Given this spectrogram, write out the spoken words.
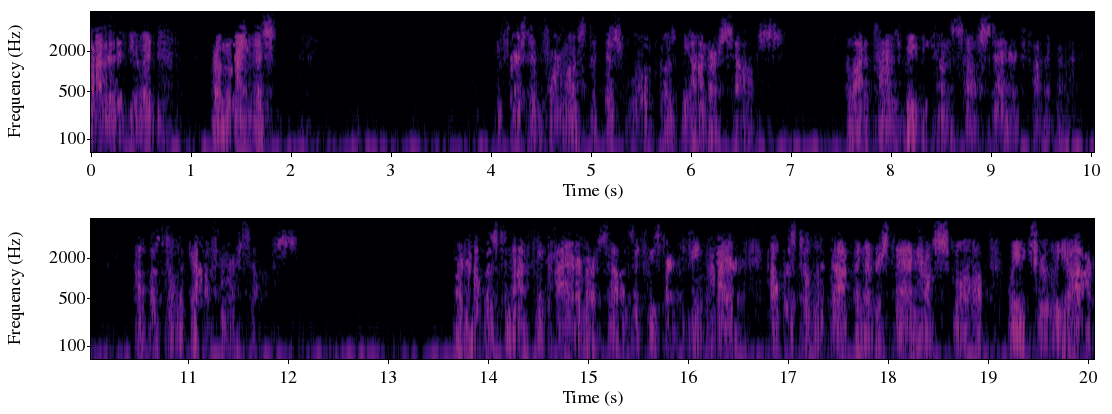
Father, that you would remind us foremost that this world goes beyond ourselves. A lot of times we become self-centered, Father God. Help us to look out from ourselves. Lord, help us to not think higher of ourselves. If we start to think higher, help us to look up and understand how small we truly are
